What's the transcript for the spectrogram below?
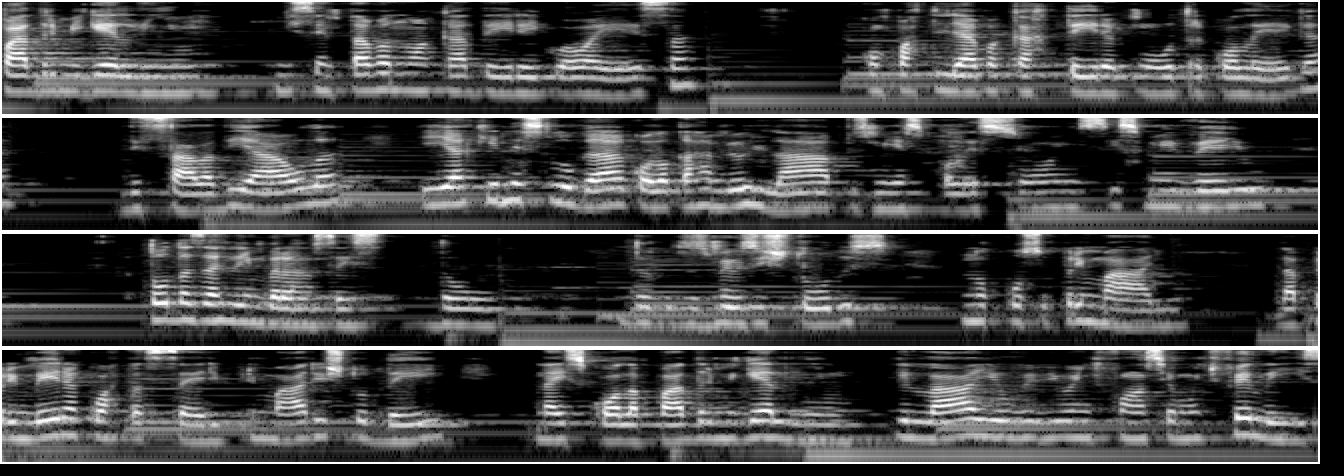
Padre Miguelinho. Me sentava numa cadeira igual a essa, compartilhava a carteira com outra colega de sala de aula e aqui nesse lugar colocava meus lápis, minhas coleções. Isso me veio todas as lembranças do, do, dos meus estudos no curso primário. Da primeira à quarta série primária estudei na escola Padre Miguelinho e lá eu vivi uma infância muito feliz,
